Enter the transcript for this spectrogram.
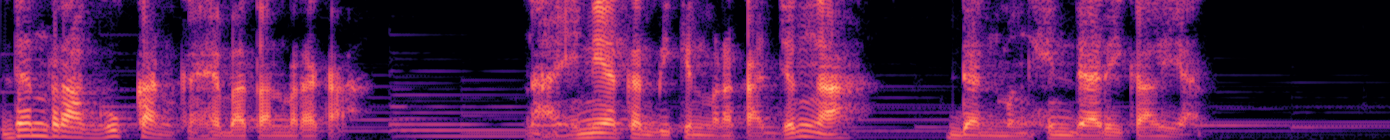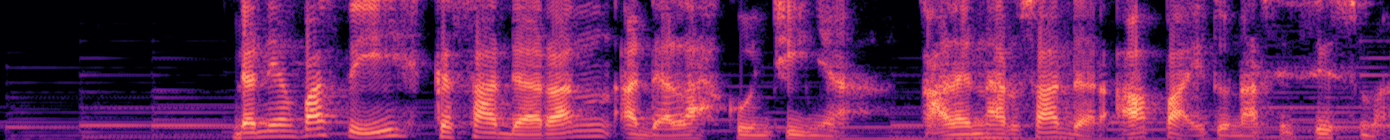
dan ragukan kehebatan mereka. Nah, ini akan bikin mereka jengah dan menghindari kalian. Dan yang pasti, kesadaran adalah kuncinya. Kalian harus sadar apa itu narsisisme.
